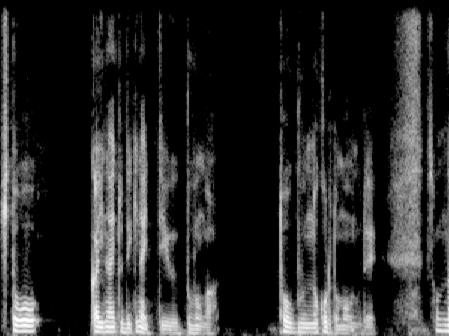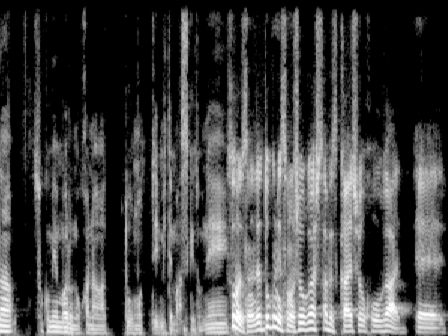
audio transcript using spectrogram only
人がいないとできないっていう部分が当分残ると思うので、そんな側面もあるのかなと思って見てますけどね。そうですね。で、特にその障害者差別解消法が、え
